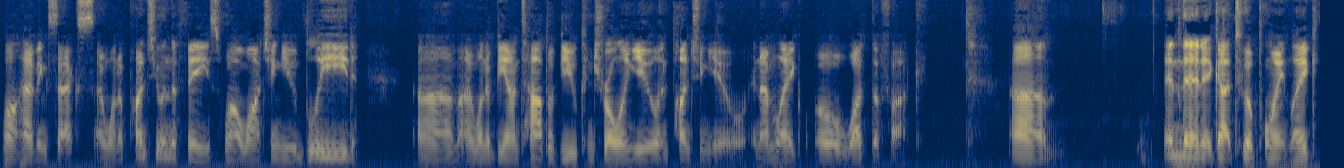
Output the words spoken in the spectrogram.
while having sex. I want to punch you in the face while watching you bleed. Um, I want to be on top of you, controlling you and punching you. And I'm like, oh, what the fuck? Um, and then it got to a point like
